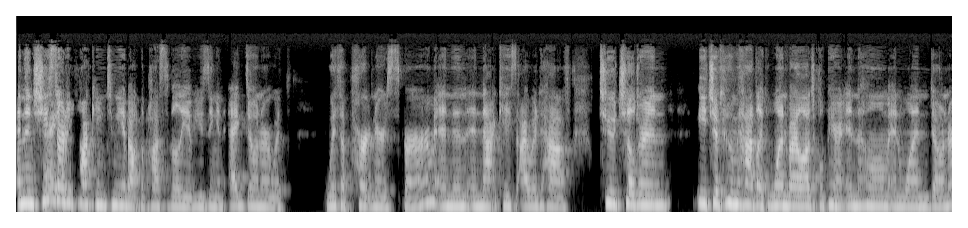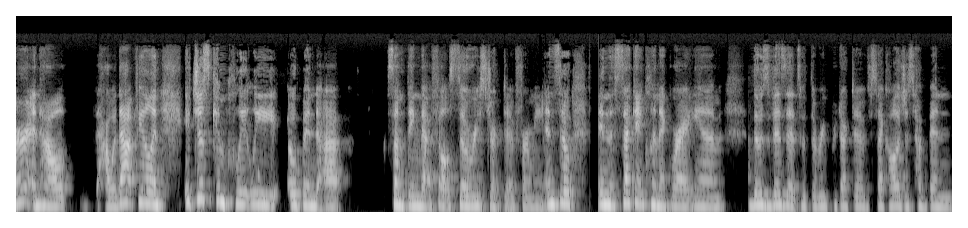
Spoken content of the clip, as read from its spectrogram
And then she right. started talking to me about the possibility of using an egg donor with with a partner's sperm and then in that case I would have two children each of whom had like one biological parent in the home and one donor and how how would that feel and it just completely opened up something that felt so restrictive for me. And so, in the second clinic where I am, those visits with the reproductive psychologist have been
